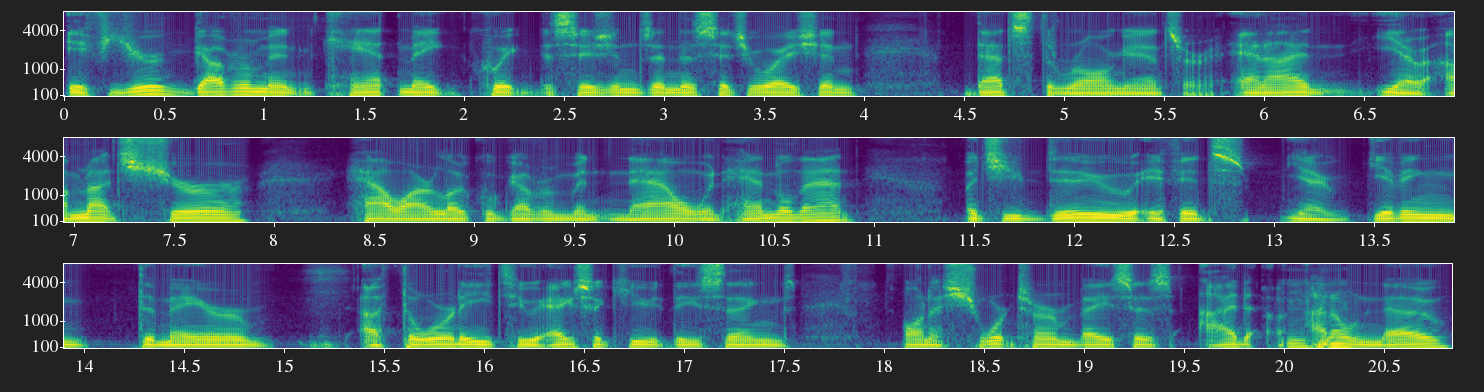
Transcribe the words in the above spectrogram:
if your government can't make quick decisions in this situation, that's the wrong answer. And I, you know, I'm not sure how our local government now would handle that, but you do if it's you know giving the mayor authority to execute these things on a short term basis. I I don't know.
